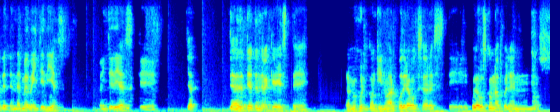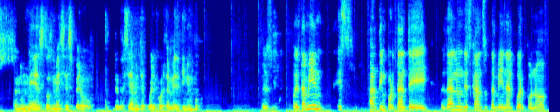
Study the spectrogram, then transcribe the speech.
detenerme 20 días. 20 días que ya, ya, tendré que, este, a lo mejor continuar, podría boxear, este, podría buscar una pelea en unos, en un mes, dos meses, pero desgraciadamente por el corte me detiene un poco. Pues, pues también es parte importante pues darle un descanso también al cuerpo, ¿no?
